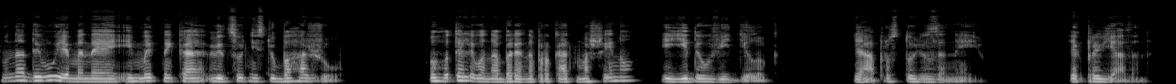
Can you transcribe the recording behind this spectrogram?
Вона дивує мене і митника відсутністю багажу. У готелі вона бере на прокат машину і їде у відділок. Я простую за нею, як прив'язана.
